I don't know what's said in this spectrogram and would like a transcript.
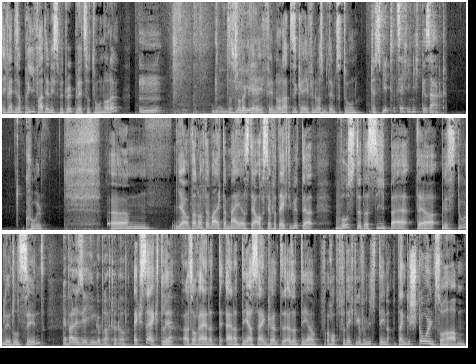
ich meine, dieser Brief hat ja nichts mit Ripley zu tun, oder? Das war der Gräfin. Oder hat diese Gräfin was mit dem zu tun? Das wird tatsächlich nicht gesagt. Cool. Ähm, ja, und dann noch der Walter Meyers, der auch sehr verdächtig wird. Der wusste, dass sie bei der Miss Doolittle sind. Ja, Weil er sie hingebracht hat auch. Exactly. Ja. Also auch einer, einer, der sein könnte, also der Hauptverdächtige für mich, den dann gestohlen zu haben.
